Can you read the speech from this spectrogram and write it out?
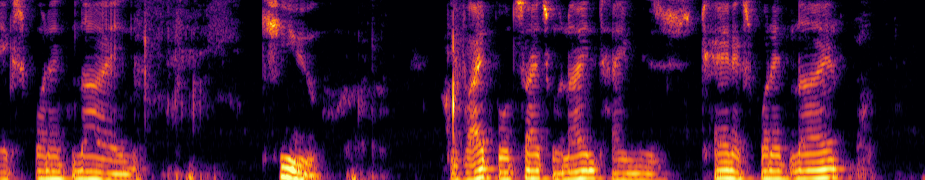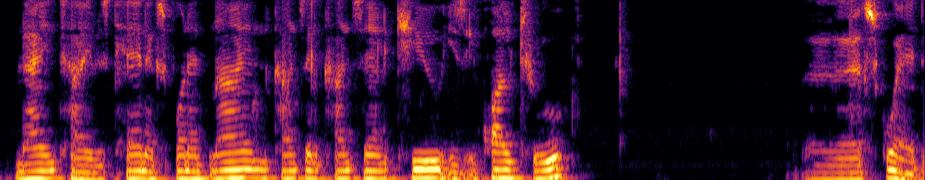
exponent 9 q divide both sides with 9 times 10 exponent 9 9 times 10 exponent 9 cancel cancel q is equal to uh, squared.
